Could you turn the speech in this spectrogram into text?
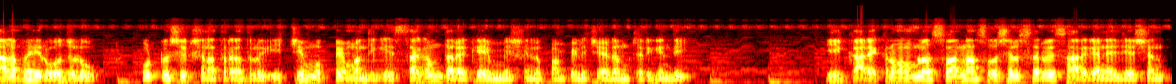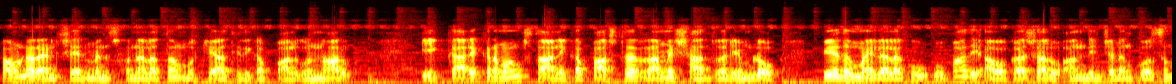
నలభై రోజులు పుట్టు శిక్షణ తరగతులు ఇచ్చి ముప్పై మందికి సగం ధరకే మిషన్లు పంపిణీ చేయడం జరిగింది. ఈ కార్యక్రమంలో Swarna social service organisation founder and chairman Swarnalatha ముఖ్య అతిథిగా పాల్గొన్నారు. ఈ కార్యక్రమం స్థానిక పాస్టర్ రమేష్ ఆధ్వర్యంలో పేద మహిళలకు ఉపాధి అవకాశాలు అందించడం కోసం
